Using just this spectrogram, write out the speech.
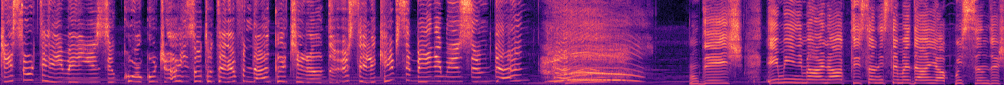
Cesur Tey ve yüzük korkunç Ahizoto tarafından kaçırıldı. Üstelik hepsi benim yüzümden. Değiş. Eminim her ne yaptıysan istemeden yapmışsındır.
